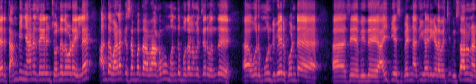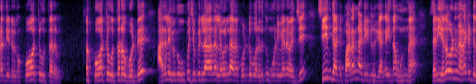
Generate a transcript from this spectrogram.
சரி தம்பி ஞானசேகரன் சொன்னதோட இல்லை. அந்த வழக்கு சம்பந்தமாகவும் வந்து முதலமைச்சர் வந்து ஒரு மூன்று பேர் கொண்ட இது ஐபிஎஸ் பெண் அதிகாரிகளை வச்சு விசாரணை நடத்திட்டு இருக்கோம். கோர்ட்டு உத்தரவு. கோர்ட்டு உத்தரவு போட்டு அதில் இவங்க உப்பு சப்பு இல்லாத லெவலில் அதை கொண்டு போகிறதுக்கு மூணு பேரை வச்சு சீன் காட்டி படம் காட்டிகிட்டு இருக்காங்க. இதுதான் உண்மை. சரி ஏதோ ஒன்று நடக்கட்டு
